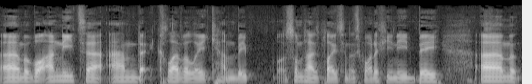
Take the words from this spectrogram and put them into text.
Um, but Anita and Cleverley can be sometimes placed in the squad if you need be. Um,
